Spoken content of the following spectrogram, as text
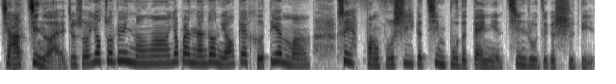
加进来，就是说要做绿能啊，要不然难道你要盖核电吗？所以仿佛是一个进步的概念进入这个湿地，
